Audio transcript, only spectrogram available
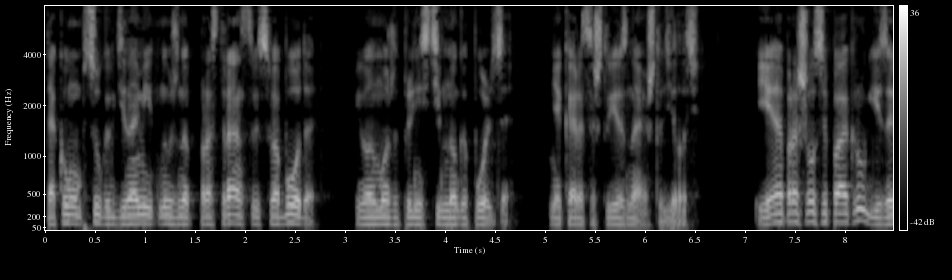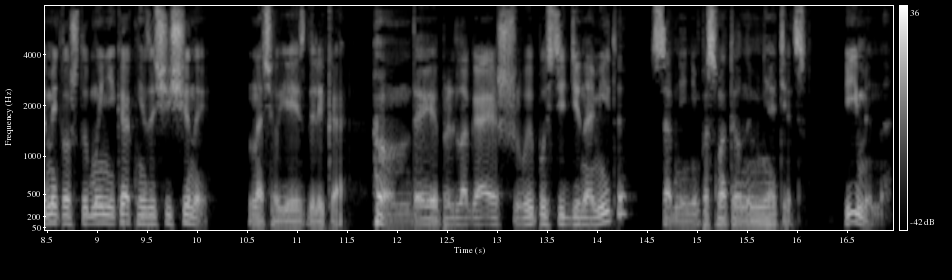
Такому псу, как динамит, нужно пространство и свобода, и он может принести много пользы. Мне кажется, что я знаю, что делать. Я прошелся по округе и заметил, что мы никак не защищены. Начал я издалека. «Хм, ты предлагаешь выпустить динамита?» С сомнением посмотрел на меня отец. «Именно.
